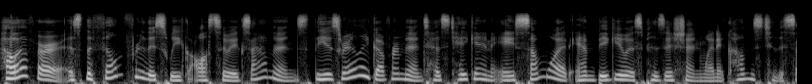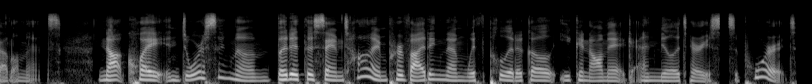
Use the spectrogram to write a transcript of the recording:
However, as the film for this week also examines, the Israeli government has taken a somewhat ambiguous position when it comes to the settlements, not quite endorsing them, but at the same time providing them with political, economic, and military support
